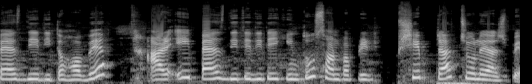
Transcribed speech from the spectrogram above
প্যাঁচ দিয়ে দিতে হবে। আর এই প্যাঁচ দিতে দিতেই কিন্তু সনপাপড়ির শেপটা চলে আসবে।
